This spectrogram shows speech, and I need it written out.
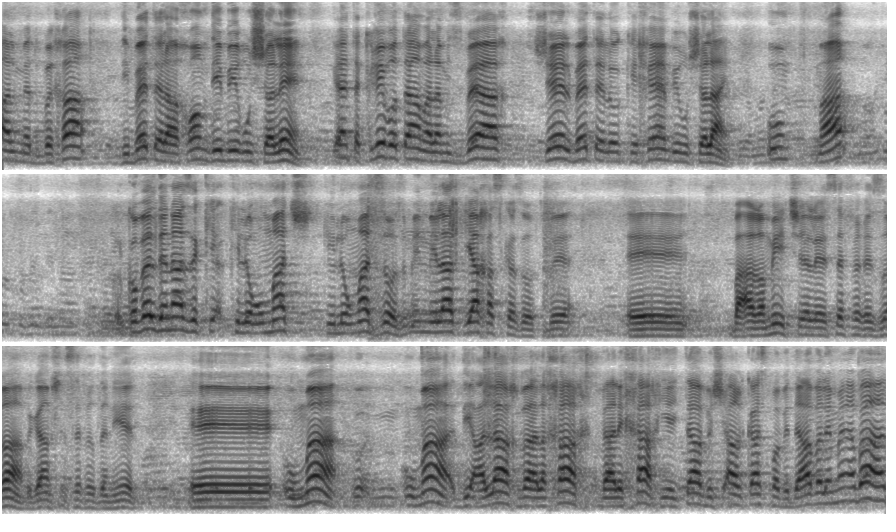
על מטבחה די בית אלאחום די בירושלם. כן, תקריב אותם על המזבח של בית אלוקיכם בירושלים. מה? כל קובל דנה זה כלעומת, כלעומת זו, זה מין מילת יחס כזאת ב, אה, בארמית של ספר עזרא וגם של ספר דניאל. אה, ומה, ומה דהלך והלכך והלכך היא הייתה בשאר כספא ודאבה למעבד,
